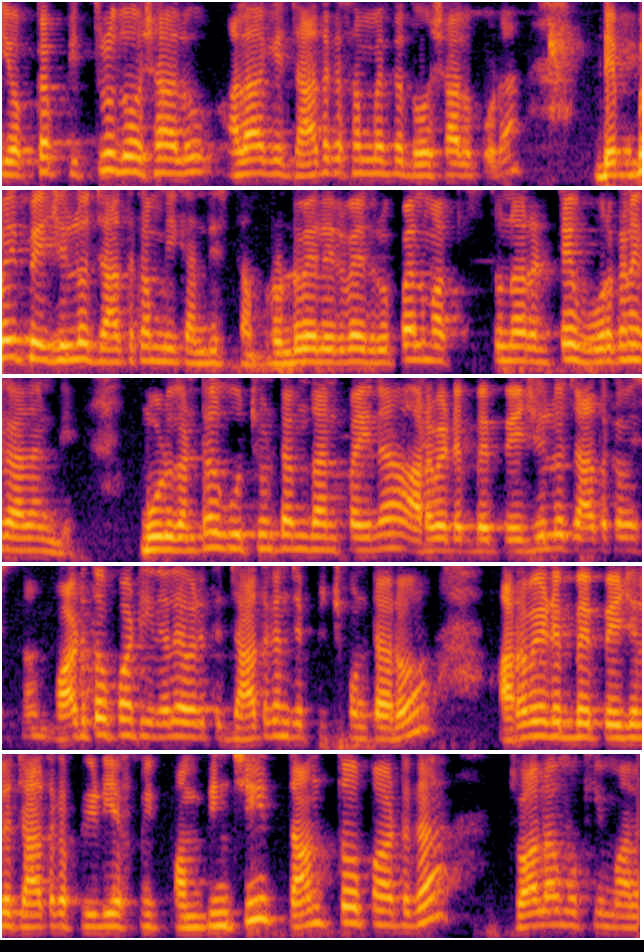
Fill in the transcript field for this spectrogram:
ఈ యొక్క పితృదోషాలు అలాగే జాతక సంబంధిత దోషాలు కూడా డెబ్బై పేజీల్లో జాతకం మీకు అందిస్తాం. రెండు వేల ఇరవై ఐదు రూపాయలు మాకు ఇస్తున్నారంటే ఊరకనే కాదండి. మూడు గంటలు కూర్చుంటాం దానిపైన అరవై డెబ్బై పేజీల్లో జాతకం ఇస్తాం. వాటితో పాటు ఈ నెల ఎవరైతే జాతకం చెప్పించుకుంటారో అరవై డెబ్బై పేజీల జాతక పీడిఎఫ్ మీకు పంపించి దాంతో పాటుగా జ్వాలాముఖి మాల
